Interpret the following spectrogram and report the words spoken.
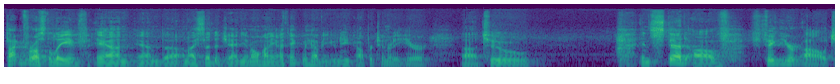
Time for us to leave, and, and, uh, and I said to Jen, you know, honey, I think we have a unique opportunity here uh, to instead of figure out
